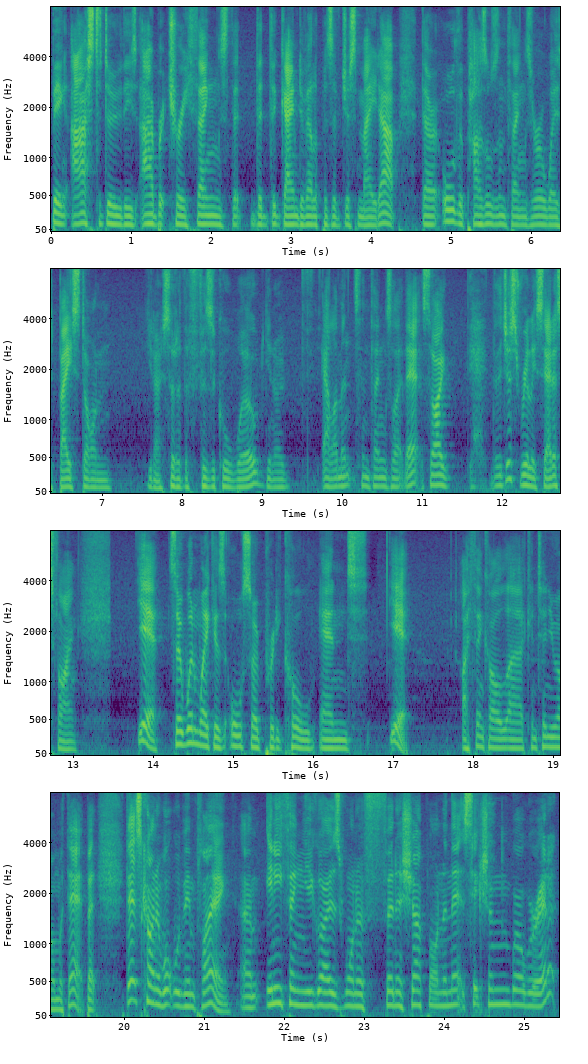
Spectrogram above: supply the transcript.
being asked to do these arbitrary things that the, the game developers have just made up. There, all the puzzles and things are always based on, you know, sort of the physical world. You know, elements and things like that. So I, they're just really satisfying. Yeah, so Wind Waker is also pretty cool, and yeah, I think I'll uh, continue on with that. But that's kind of what we've been playing. Um, anything you guys want to finish up on in that section while we're at it?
